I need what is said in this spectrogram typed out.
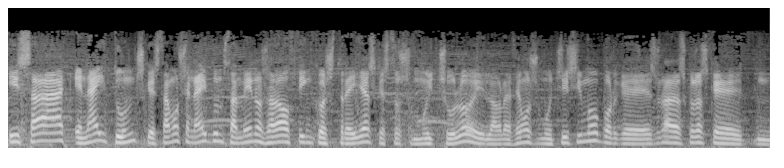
Isaac en iTunes, que estamos en iTunes también, nos ha dado cinco estrellas, que esto es muy chulo y lo agradecemos muchísimo porque es una de las cosas que mm,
